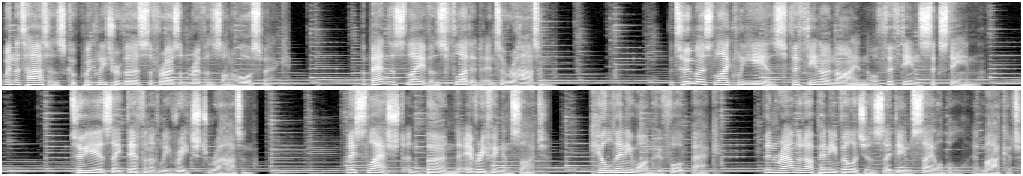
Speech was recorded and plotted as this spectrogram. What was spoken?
when the Tartars could quickly traverse the frozen rivers on horseback, a band of slavers flooded into Rohatyn. The two most likely years, 1509 or 1516, two years they definitely reached Rohatyn. They slashed and burned everything in sight, killed anyone who fought back, then rounded up any villages they deemed saleable and market.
